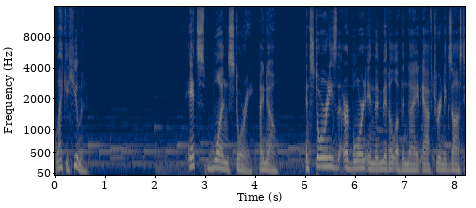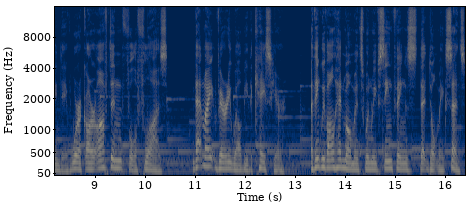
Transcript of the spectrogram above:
like a human. It's one story, I know, and stories that are born in the middle of the night after an exhausting day of work are often full of flaws. That might very well be the case here. I think we've all had moments when we've seen things that don't make sense.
